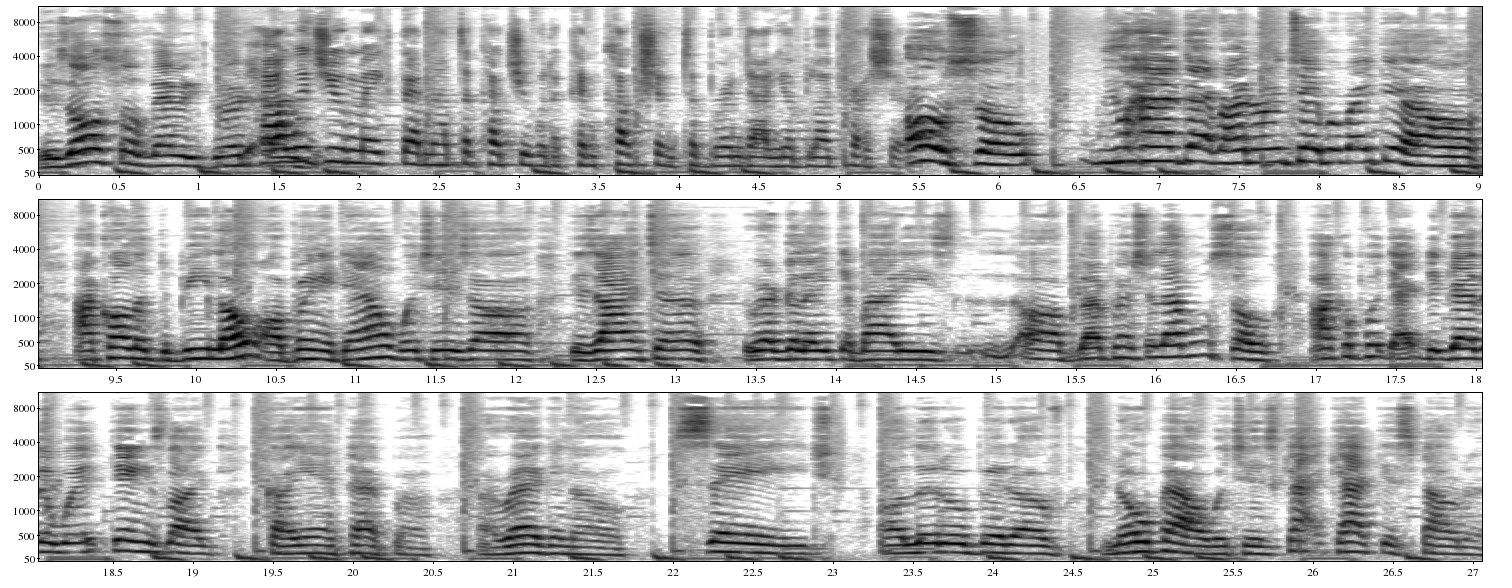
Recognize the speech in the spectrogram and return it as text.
It's also very good. How as, would you make that not to cut you with a concoction to bring down your blood pressure? Oh, so you have that right on the table right there. Uh, I call it the B low or bring it down, which is uh, designed to regulate the body's uh, blood pressure levels. So I could put that together with things like cayenne pepper oregano, sage, a little bit of nopal, which is cactus powder,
